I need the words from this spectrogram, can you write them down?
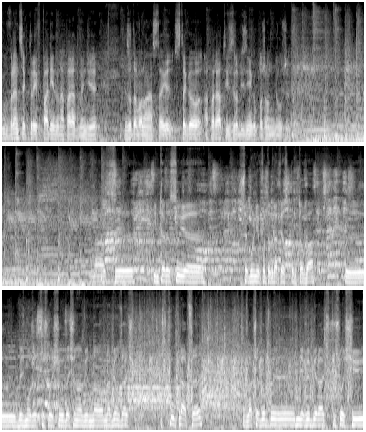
w ręce której wpadnie ten aparat, będzie zadowolona z, te, z tego aparatu i zrobi z niego porządny użytek. Nas y, interesuje szczególnie fotografia sportowa. Y, być może w przyszłości uda się nawią- na- nawiązać współpracę. Dlaczego by nie wybierać w przyszłości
